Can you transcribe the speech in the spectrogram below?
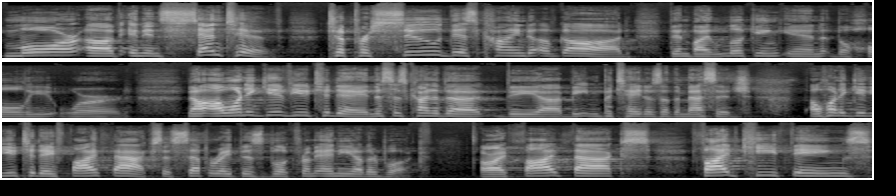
more of an incentive to pursue this kind of God than by looking in the Holy Word. Now, I want to give you today, and this is kind of the, the uh, meat and potatoes of the message. I want to give you today five facts that separate this book from any other book. All right, five facts Five key things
